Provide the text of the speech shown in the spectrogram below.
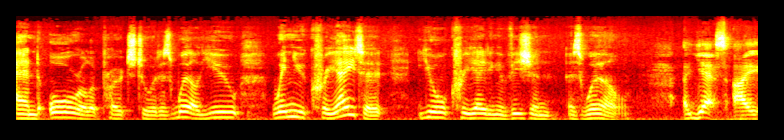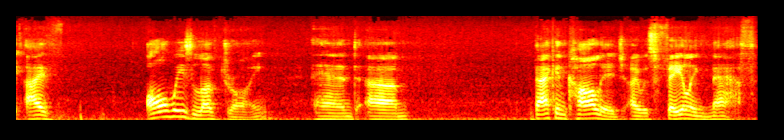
and oral approach to it as well. You when you create it, you're creating a vision as well. Uh, yes, I, I've always loved drawing, and um, back in college, I was failing math,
